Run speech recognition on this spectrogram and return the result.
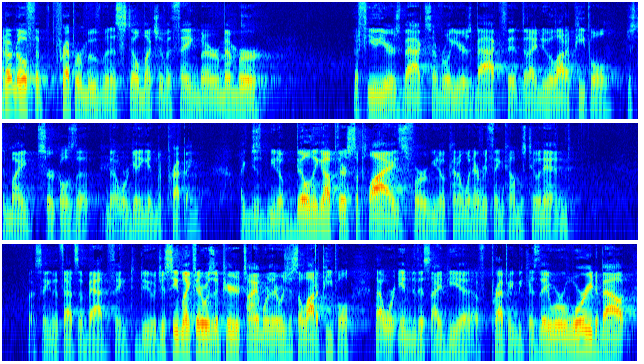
I don't know if the prepper movement is still much of a thing, but I remember a few years back, several years back, that, that I knew a lot of people just in my circles that, that were getting into prepping. Like just, you know, building up their supplies for, you know, kind of when everything comes to an end. I'm not saying that that's a bad thing to do. It just seemed like there was a period of time where there was just a lot of people that were into this idea of prepping because they were worried about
